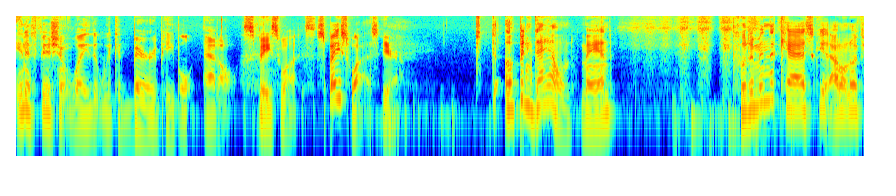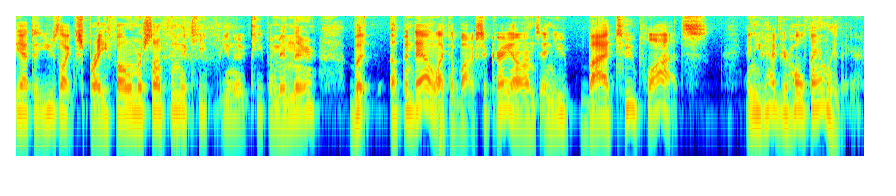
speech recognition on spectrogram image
inefficient way that we could bury people at all, Space wise. space wise. Yeah. Up and down, man. Put them in the casket. I don't know if you have to use like spray foam or something to keep you know keep them in there, but up and down like a box of crayons, and you buy two plots, and you have your whole family there.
